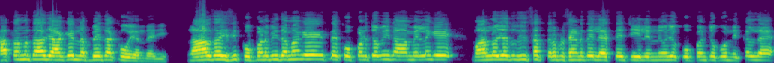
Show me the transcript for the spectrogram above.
ਖਤਮ ਤਾਂ ਜਾ ਕੇ 90 ਤੱਕ ਹੋ ਜਾਂਦਾ ਜੀ। ਨਾਲ ਤਾਂ ਅਸੀਂ ਕੂਪਨ ਵੀ ਦਵਾਂਗੇ ਤੇ ਕੂਪਨ ਚੋਂ ਵੀ ਨਾਮ ਮਿਲਣਗੇ। ਮੰਨ ਲਓ ਜੇ ਤੁਸੀਂ 70% ਦੇ ਲੈਸ ਤੇ ਚੀਜ਼ ਲੈਂਦੇ ਹੋ ਜੇ ਕੂਪਨ ਚੋਂ ਕੋਈ ਨਿਕਲਦਾ ਹੈ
